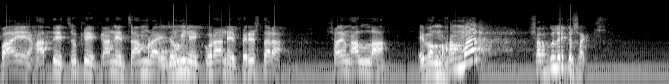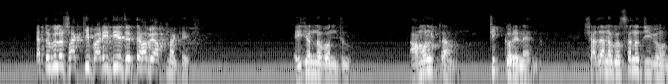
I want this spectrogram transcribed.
পায়ে, হাতে, চোখে, কানে, চামড়ায়, জমিনে, কোরআনে ফেরেশতারা স্বয়ং আল্লাহ এবং মোহাম্মদ সবগুলোই তো সাক্ষী। এতগুলো সাক্ষী বাড়ি দিয়ে যেতে হবে আপনাকে। এই জন্য বন্ধু, আমলটা ঠিক করে নেন। সাজানো গোছানো জীবন,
